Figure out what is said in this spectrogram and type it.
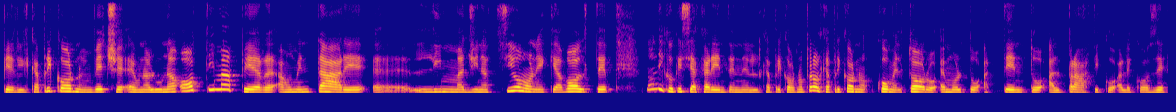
Per il Capricorno invece è una luna ottima per aumentare eh, l'immaginazione che a volte non dico che sia carente nel Capricorno, però il Capricorno come il Toro è molto attento al pratico, alle cose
